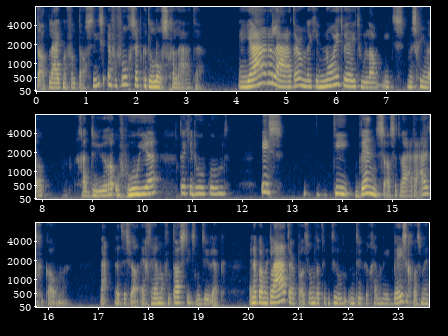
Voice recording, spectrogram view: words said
dat lijkt me fantastisch. En vervolgens heb ik het losgelaten. En jaren later, omdat je nooit weet hoe lang iets misschien wel gaat duren of hoe je tot je doel komt, is die wens als het ware uitgekomen. Nou, dat is wel echt helemaal fantastisch natuurlijk. En dan kwam ik later pas, omdat ik natuurlijk nog helemaal niet bezig was met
